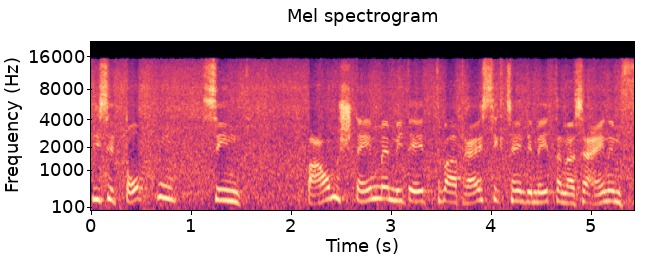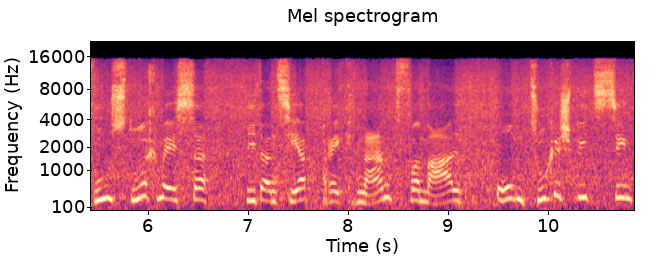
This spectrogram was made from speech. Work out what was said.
Diese Docken sind Baumstämme mit etwa 30 cm, also einem Fuß Durchmesser, die dann sehr prägnant formal oben zugespitzt sind.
